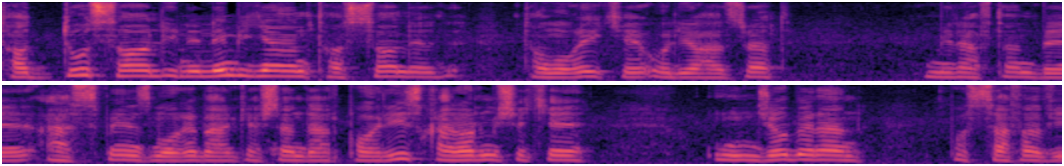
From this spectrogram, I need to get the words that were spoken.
تا دو سال اینو نمیگن تا سال تا موقعی که اولیا حضرت می‌رفتن به اسپنز موقع برگشتن در پاریس قرار میشه که اونجا برن با صفوی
